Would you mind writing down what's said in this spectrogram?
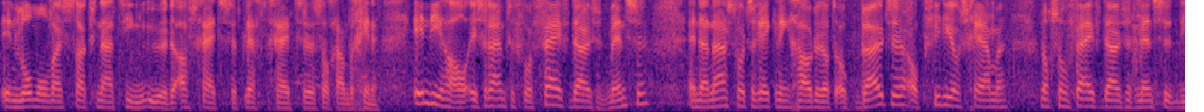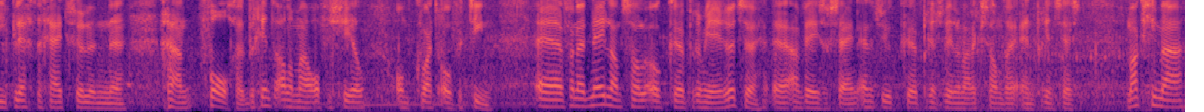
in Lommel... waar straks na 10 uur de afscheidsplechtigheid uh, zal gaan beginnen. In die hal is ruimte voor 5000 mensen. En daarnaast wordt er rekening gehouden dat ook buiten op videoschermen nog zo'n 5000 mensen die plechtigheid zullen uh, gaan volgen. Het begint allemaal officieel om kwart over tien. Uh, vanuit Nederland zal ook uh, premier Rutte uh, aanwezig zijn. En natuurlijk prins Willem-Alexander en prinses Maxima.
